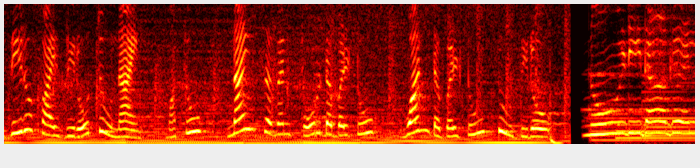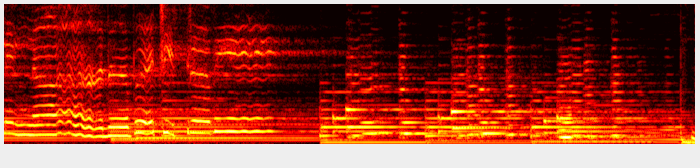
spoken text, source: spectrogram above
zero five zero two nine ಮತ್ತು nine seven four double two one double two two zero ನೋಡಿದಾಗಲೆಲ್ಲ ನವ ಚಿತ್ರವೇ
